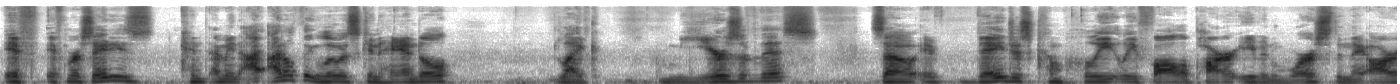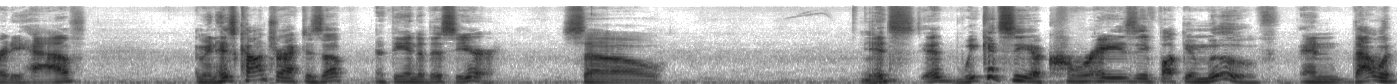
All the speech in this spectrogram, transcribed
if if Mercedes can, I mean, I, I don't think Lewis can handle like years of this. So if they just completely fall apart even worse than they already have, I mean, his contract is up at the end of this year. So mm-hmm. it's it we could see a crazy fucking move and that would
